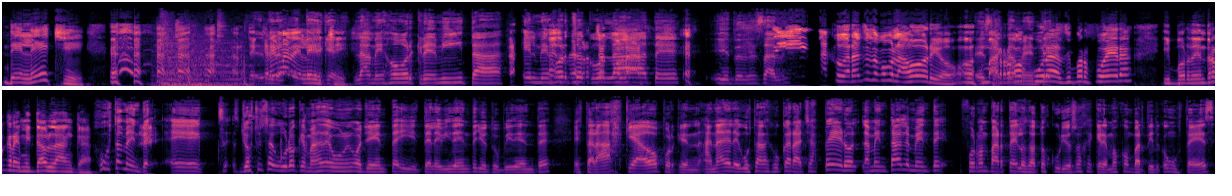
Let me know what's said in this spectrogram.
De leche. de crema de leche. La mejor cremita, el mejor mejor chocolate. Y entonces sale... Las cucarachas son como las Oreo. Marrón oscura así por fuera y por dentro cremita blanca. Justamente, eh, yo estoy seguro que más de un oyente y televidente, youtubevidente, estará asqueado porque a nadie le gustan las cucarachas, pero lamentablemente forman parte de los datos curiosos que queremos compartir con ustedes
